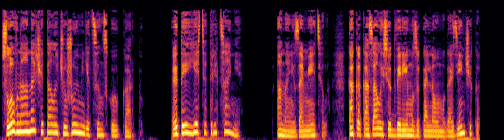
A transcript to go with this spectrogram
словно она читала чужую медицинскую карту. Это и есть отрицание. Она не заметила, как оказалась у дверей музыкального магазинчика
